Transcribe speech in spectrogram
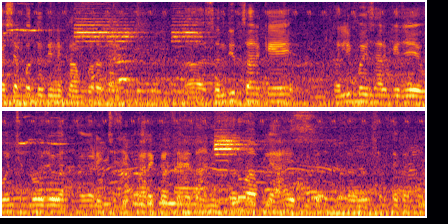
कशा पद्धतीने काम करत आहे संदीप सारखे कलीमभाई सारखे जे वंचित बहुजन आघाडीचे जे कार्यकर्ते आहेत आणि सर्व आपले आहेत प्रत्येकाचे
